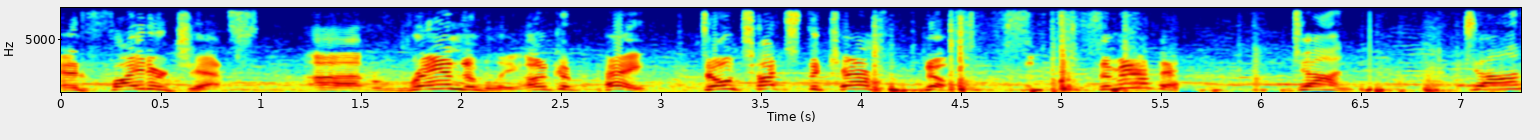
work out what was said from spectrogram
and fighter jets uh, randomly. hey, don't touch the camera. No, S Samantha. John, John,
